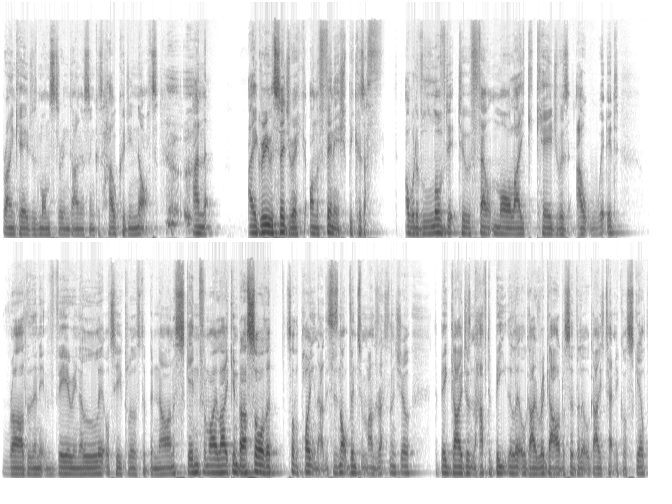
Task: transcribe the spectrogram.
Brian Cage was monster in Danielson because how could you not? And I agree with Sidgwick on the finish because I, th- I would have loved it to have felt more like Cage was outwitted rather than it veering a little too close to banana skin for my liking. But I saw the saw the point in that this is not Vince McMahon's wrestling show. The big guy doesn't have to beat the little guy regardless of the little guy's technical skill.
